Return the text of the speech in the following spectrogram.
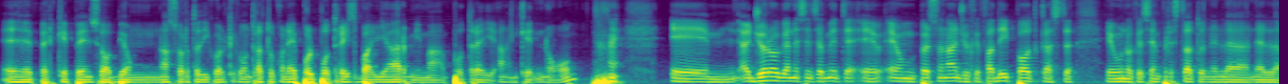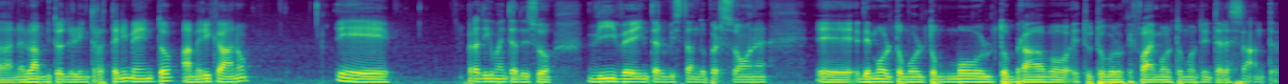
eh, perché penso abbia una sorta di qualche contratto con Apple, potrei sbagliarmi ma potrei anche no. e, uh, Joe Rogan essenzialmente è, è, un personaggio che fa dei podcast, è uno che è sempre stato nel, nel, nell'ambito dell'intrattenimento americano e praticamente adesso vive intervistando persone ed è molto molto molto bravo e tutto quello che fa è molto molto interessante.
